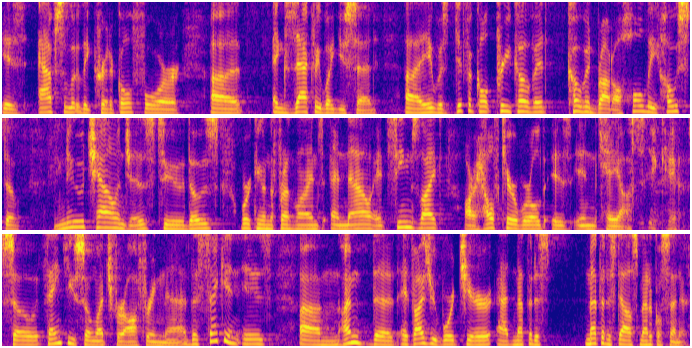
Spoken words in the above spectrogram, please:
is absolutely critical for uh, exactly what you said. Uh, it was difficult pre COVID. COVID brought a wholly host of new challenges to those working on the front lines, and now it seems like our healthcare world is in chaos. in chaos. So, thank you so much for offering that. The second is um, I'm the advisory board chair at Methodist Methodist Dallas Medical Center,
